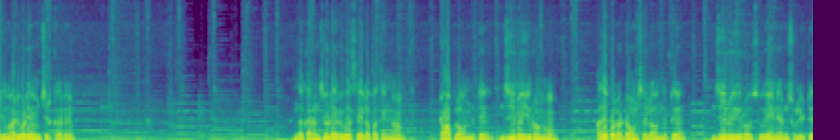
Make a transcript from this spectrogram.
இது மாதிரி வடிவமைச்சிருக்காரு. இந்த கரன்சியோட ரிவர்ஸ் சைடில் பார்த்தீங்கன்னா டாப்பில் வந்துட்டு ஜீரோ யூரோனும் அதே போல் டவுன் சைடில் வந்துட்டு ஜீரோ யூரோ சுவேனியர்னு சொல்லிட்டு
